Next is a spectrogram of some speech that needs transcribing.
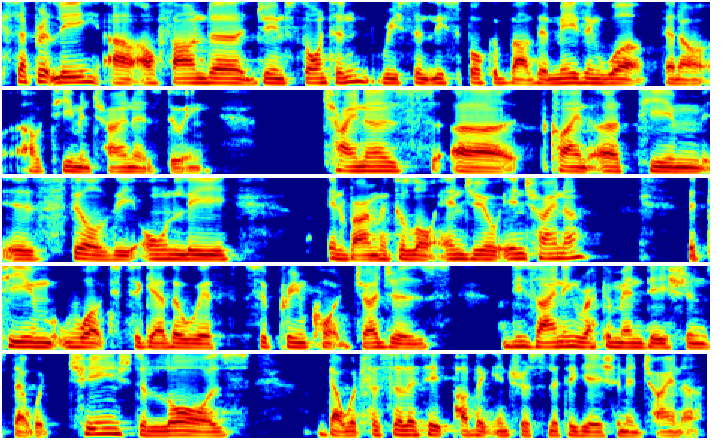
Separately, our, our founder, James Thornton, recently spoke about the amazing work that our, our team in China is doing. China's uh, Client Earth team is still the only environmental law NGO in China the team worked together with Supreme Court judges, designing recommendations that would change the laws that would facilitate public interest litigation in China.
